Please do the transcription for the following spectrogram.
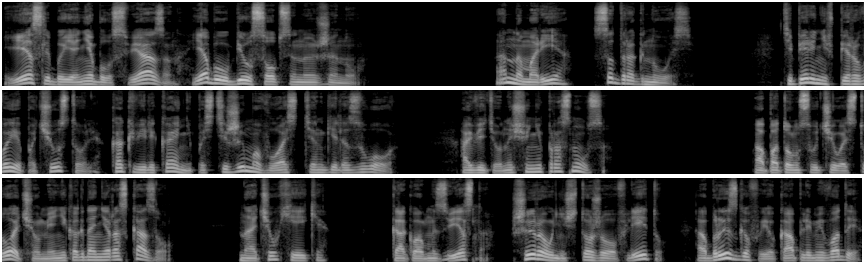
если бы я не был связан, я бы убил собственную жену. Анна-Мария содрогнулась. Теперь они впервые почувствовали, как велика и непостижима власть Тенгеля Злого. А ведь он еще не проснулся. А потом случилось то, о чем я никогда не рассказывал. Начал Хейке. Как вам известно, Шира уничтожила флейту, обрызгав ее каплями воды.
